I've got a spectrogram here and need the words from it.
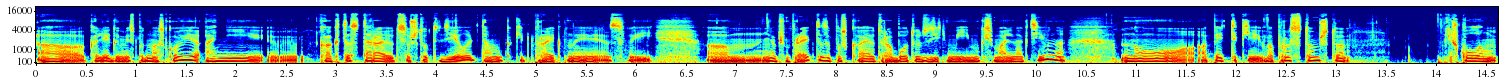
э, коллегами из Подмосковья. Они э, как-то стараются что-то делать, там какие-то проектные свои, в общем, проекты запускают, работают с детьми максимально активно. Но, опять-таки, вопрос в том, что школам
